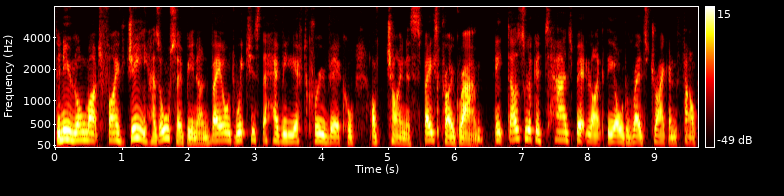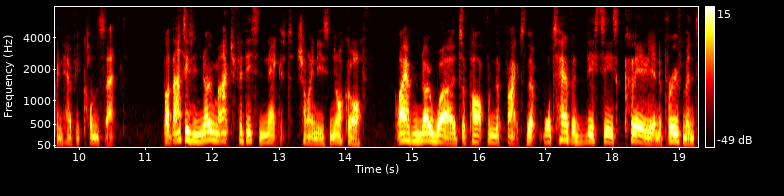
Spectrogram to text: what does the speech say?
The new Long March 5G has also been unveiled, which is the heavy lift crew vehicle of China's space program. It does look a tad bit like the old Red Dragon Falcon Heavy concept. But that is no match for this next Chinese knockoff. I have no words apart from the fact that whatever this is clearly an improvement,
